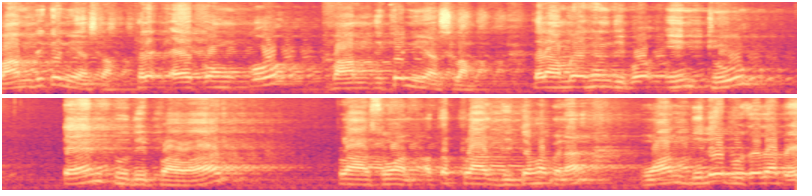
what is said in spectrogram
বাম দিকে নিয়ে আসলাম। তাহলে এক অঙ্ক বাম দিকে নিয়ে আসলাম। তাহলে আমরা এখানে দিব into ten to the power plus one অর্থাৎ প্লাস দিতে হবে না। ওয়ান দিলে বোঝা যাবে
